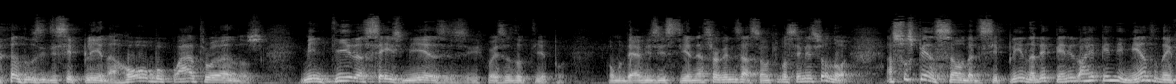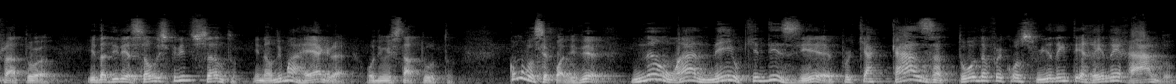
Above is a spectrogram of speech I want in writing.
anos de disciplina, roubo quatro anos, mentira seis meses e coisas do tipo, como deve existir nessa organização que você mencionou. A suspensão da disciplina depende do arrependimento do infrator e da direção do Espírito Santo, e não de uma regra ou de um estatuto. Como você pode ver, não há nem o que dizer, porque a casa toda foi construída em terreno errado.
